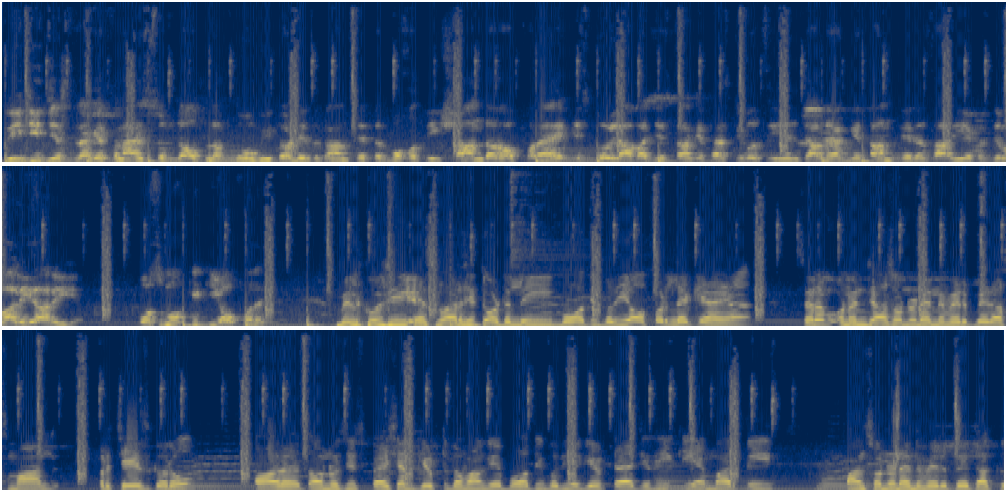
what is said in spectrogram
ਪ੍ਰੀਤ ਜੀ ਜਿਸ ਤਰ੍ਹਾਂ ਕਿ ਫਾਈਨੈਂਸ ਸੁਵਿਧਾ ਉਪਲਬਧ ਹੋਗੀ ਤੁਹਾਡੀ ਦੁਕਾਨ ਤੇ ਤੇ ਬਹੁਤ ਹੀ ਸ਼ਾਨਦਾਰ ਆਫਰ ਹੈ। ਇਸ ਤੋਂ ਇਲਾਵਾ ਜਿਸ ਤਰ੍ਹਾਂ ਕਿ ਫੈਸਟੀਵਲ ਸੀਜ਼ਨ ਚੱਲ ਰਿਹਾ ਅੱਗੇ ਧਨਤੇਰਸ ਆ ਰਹੀ ਹੈ ਫਿਰ ਦੀਵਾਲੀ ਆ ਰਹੀ ਹੈ। ਉਸ ਮੌਕੇ ਕੀ ਆਫਰ ਹੈ ਬਿਲਕੁਲ ਜੀ ਇਸ ਵਾਰ ਅਸੀਂ ਤੁਹਾਡੇ ਲਈ ਬਹੁਤ ਹੀ ਵਧੀਆ ਆਫਰ ਲੈ ਕੇ ਆਏ ਹਾਂ। ਸਿਰਫ 4999 ਰੁਪਏ ਦਾ ਸਮਾਨ ਪਰਚੇਜ਼ ਕਰੋ ਔਰ ਤੁਹਾਨੂੰ ਅਸੀਂ ਸਪੈਸ਼ਲ ਗਿਫਟ ਦਵਾਂਗੇ। ਬਹੁਤ ਹੀ ਵਧੀਆ ਗਿਫਟ ਹੈ ਜਿਹਦੀ ਕਿ ਐਮਆਰਪੀ 599 ਰੁਪਏ ਤੱਕ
